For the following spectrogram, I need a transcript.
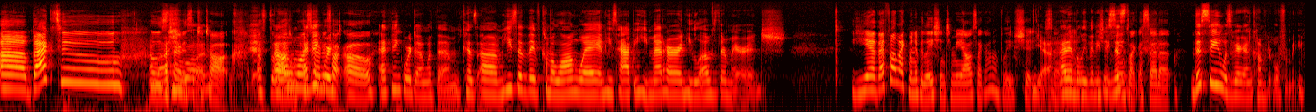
uh, back to whose turn is it to talk? The Oh, I think we're- talk. Oh, I think we're done with them because um, he said they've come a long way and he's happy he met her and he loves their marriage. Yeah, that felt like manipulation to me. I was like, I don't believe shit. Yeah, I didn't believe It anything. just This- seems like a setup. This scene was very uncomfortable for me.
